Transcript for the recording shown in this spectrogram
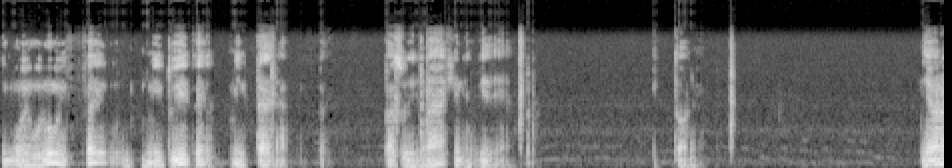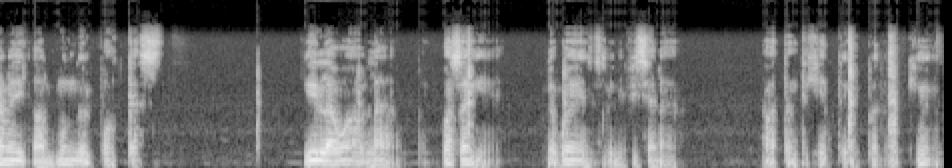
tengo mi Google, mi Facebook, mi Twitter, mi Instagram, para subir imágenes, videos, historias. Y ahora me he dedicado al mundo del podcast, que es la voz hablada, cosa que le puede beneficiar a, bastante gente, porque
